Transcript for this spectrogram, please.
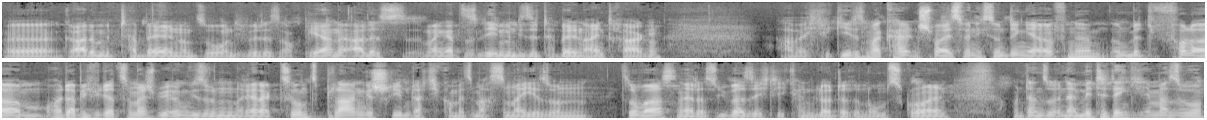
Äh, Gerade mit Tabellen und so. Und ich würde es auch gerne alles, mein ganzes Leben in diese Tabellen eintragen. Aber ich kriege jedes Mal kalten Schweiß, wenn ich so ein Ding eröffne und mit voller. Heute habe ich wieder zum Beispiel irgendwie so einen Redaktionsplan geschrieben. Dachte ich, komm, jetzt machst du mal hier so ein sowas, ne, das ist übersichtlich, können die Leute drin rumscrollen. Und dann so in der Mitte denke ich immer so,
